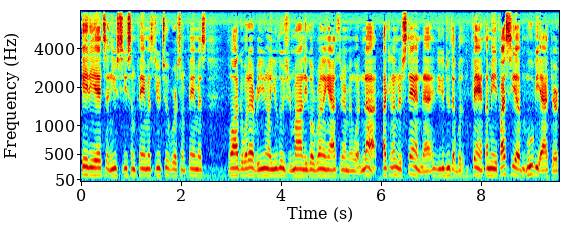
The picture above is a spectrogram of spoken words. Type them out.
idiots, and you see some famous YouTuber or some famous vlog or whatever, you know, you lose your mind, you go running after them and whatnot. I can understand that. You can do that with fans. I mean, if I see a movie actor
